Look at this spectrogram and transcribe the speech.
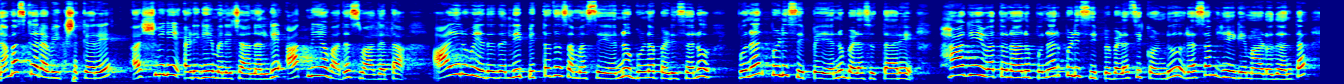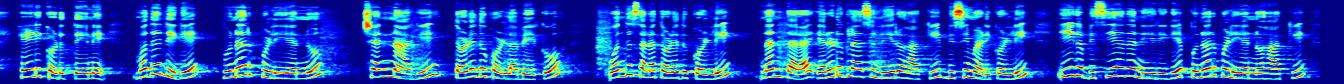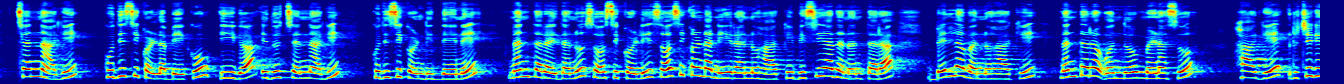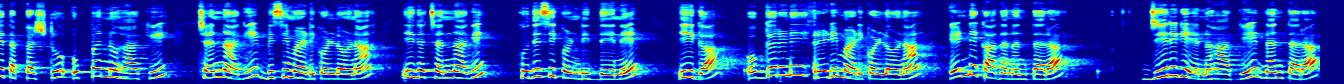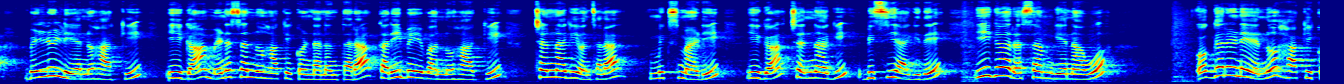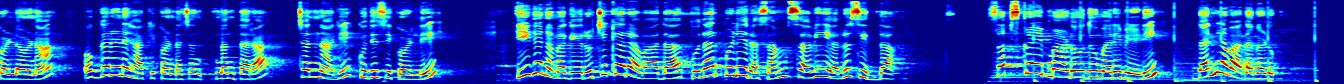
ನಮಸ್ಕಾರ ವೀಕ್ಷಕರೇ, ಅಶ್ವಿನಿ ಅಡಿಗೆ ಮನೆ ಚಾನಲ್ಗೆ ಆತ್ಮೀಯವಾದ ಸ್ವಾಗತ. ಆಯುರ್ವೇದದಲ್ಲಿ ಪಿತ್ತದ ಸಮಸ್ಯೆಯನ್ನು ಗುಣಪಡಿಸಲು ಪುನರ್ಪುಳಿ ಸಿಪ್ಪೆಯನ್ನು ಬಳಸುತ್ತಾರೆ. ಹಾಗೆ ಇವತ್ತು ನಾನು ಪುನರ್ಪುಳಿ ಸಿಪ್ಪೆ ಬಳಸಿಕೊಂಡು ರಸಂ ಹೇಗೆ ಮಾಡೋದು ಅಂತ ಹೇಳಿಕೊಡುತ್ತೇನೆ. ಮೊದಲಿಗೆ ಪುನರ್ಪುಳಿಯನ್ನು ಚೆನ್ನಾಗಿ ತೊಳೆದುಕೊಳ್ಳಬೇಕು. ಒಂದು ಸಲ ತೊಳೆದುಕೊಳ್ಳಿ, ನಂತರ ಎರಡು ಗ್ಲಾಸು ನೀರು ಹಾಕಿ ಬಿಸಿ ಮಾಡಿಕೊಳ್ಳಿ. ಈಗ ಬಿಸಿಯಾದ ನೀರಿಗೆ ಪುನರ್ಪುಳಿಯನ್ನು ಹಾಕಿ ಚೆನ್ನಾಗಿ ಕುದಿಸಿಕೊಳ್ಳಬೇಕು. ಈಗ ಇದು ಚೆನ್ನಾಗಿ ಕುದಿಸಿಕೊಂಡಿದ್ದೇನೆ. ನಂತರ ಇದನ್ನು ಸೋಸಿಕೊಳ್ಳಿ. ಸೋಸಿಕೊಂಡ ನೀರನ್ನು ಹಾಕಿ, ಬಿಸಿಯಾದ ನಂತರ ಬೆಲ್ಲವನ್ನು ಹಾಕಿ, ನಂತರ ಒಂದು ಮೆಣಸು, ಹಾಗೆ ರುಚಿಗೆ ತಕ್ಕಷ್ಟು ಉಪ್ಪನ್ನು ಹಾಕಿ ಚೆನ್ನಾಗಿ ಬಿಸಿ ಮಾಡಿಕೊಳ್ಳೋಣ. ಈಗ ಚೆನ್ನಾಗಿ ಕುದಿಸಿಕೊಂಡಿದ್ದೇನೆ. ಈಗ ಒಗ್ಗರಣೆ ರೆಡಿ ಮಾಡಿಕೊಳ್ಳೋಣ. ಎಣ್ಣೆ ಕಾದ ನಂತರ ಜೀರಿಗೆಯನ್ನು ಹಾಕಿ, ನಂತರ ಬೆಳ್ಳುಳ್ಳಿಯನ್ನು ಹಾಕಿ, ಈಗ ಮೆಣಸನ್ನು ಹಾಕಿಕೊಂಡ ನಂತರ ಕರಿಬೇವನ್ನು ಹಾಕಿ ಚೆನ್ನಾಗಿ ಒಂದ್ಸಲ ಮಿಕ್ಸ್ ಮಾಡಿ, ಈಗ ಚೆನ್ನಾಗಿ ಬಿಸಿಯಾಗಿದೆ. ಈಗ ರಸಮ್ಗೆ ನಾವು ಒಗ್ಗರಣೆಯನ್ನು ಹಾಕಿಕೊಳ್ಳೋಣ. ಒಗ್ಗರಣೆ ಹಾಕಿಕೊಂಡ ಚ ನಂತರ ಚೆನ್ನಾಗಿ ಕುದಿಸಿಕೊಳ್ಳಿ. ಈಗ ನಮಗೆ ರುಚಿಕರವಾದ ಪುನರ್ಪುಳಿ ರಸಂ ಸವಿಯಲು ಸಿದ್ಧ. ಸಬ್ಸ್ಕ್ರೈಬ್ ಮಾಡೋದು ಮರಿಬೇಡಿ. ಧನ್ಯವಾದಗಳು.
